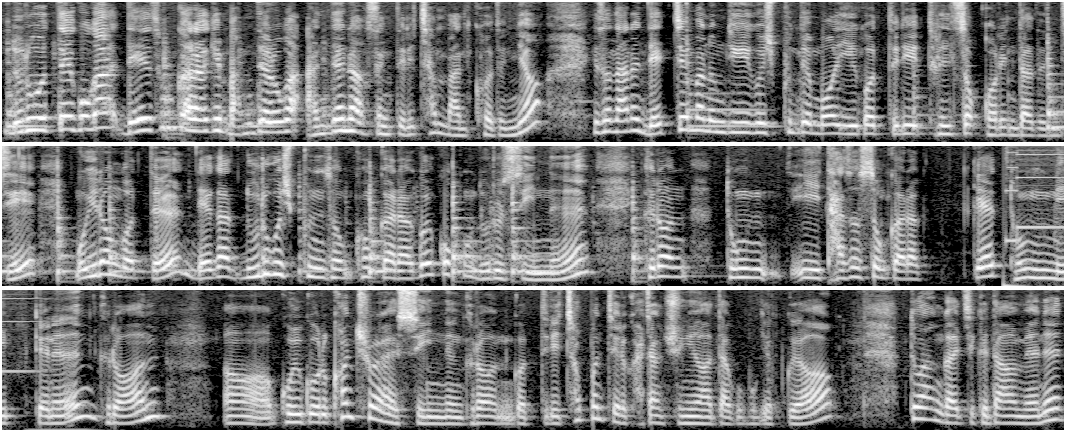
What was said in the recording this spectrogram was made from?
누르고 떼고가 내 손가락이 맘대로가 안 되는 학생들이 참 많거든요. 그래서 나는 넷째만 움직이고 싶은데 뭐 이것들이 들썩거린다든지 뭐 이런 것들 내가 누르고 싶은 손- 손가락을 꼭꼭 누를 수 있는 그런 동, 이 다섯 손가락 에 독립되는 그런 어, 골고루 컨트롤할 수 있는 그런 것들이 첫 번째로 가장 중요하다고 보겠고요. 또 한 가지 그 다음에는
